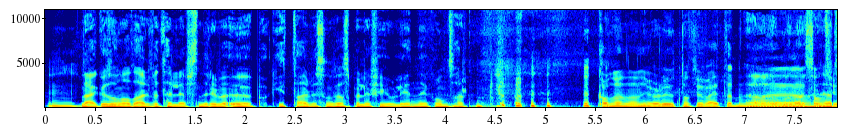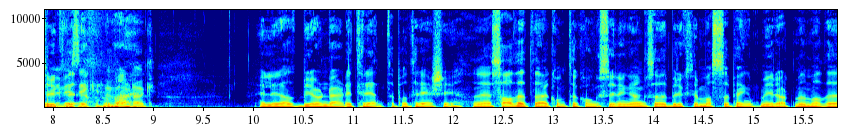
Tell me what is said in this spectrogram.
Det er ikke sånn at Arve Tellefsen driver og øver på gitar hvis han skal spille fiolin i konserten. Kan hende han gjør det uten at vi veit det, men, Ja, men, eh, eh, sannsynligvis det- ikke hver dag. Eller at Bjørn Dæhlie trente på treski. Jeg sa dette da jeg kom til Kongsvinger en gang, så brukte de masse penger på mye rart, men de hadde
